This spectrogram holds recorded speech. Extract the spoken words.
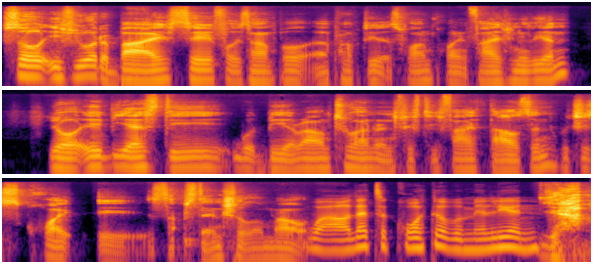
So if you were to buy, say, for example, a property that's 1.5 million, your ABSD would be around 255,000, which is quite a substantial amount. Wow, that's a quarter of a million. Yeah.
